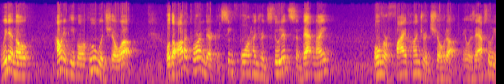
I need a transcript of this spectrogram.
We didn't know how many people who would show up. Well, the auditorium there could seat 400 students, and that night over 500 showed up. It was absolutely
